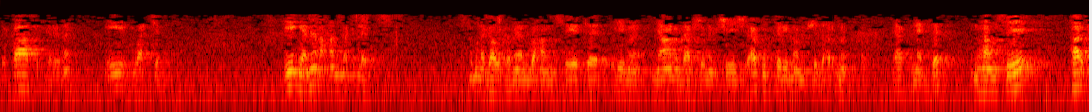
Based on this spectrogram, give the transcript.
ප්‍රකාශ කරන ඒ වචන. ඒ ගැන අහන්නට ලැබුණා. සමන ගෞතමයන් වහන්සේට එහෙම ඥාන දර්ශන විශේෂයක් උත්තරී මනුෂ්‍ය ධර්මයක් නැත. උන්වහන්සේ තර්ක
